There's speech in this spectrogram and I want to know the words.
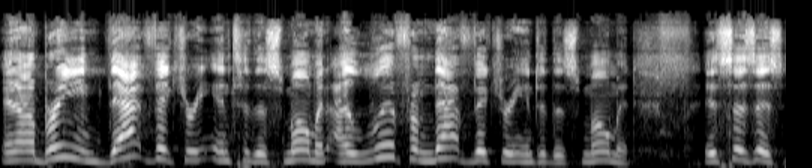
And I'm bringing that victory into this moment. I live from that victory into this moment. It says this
